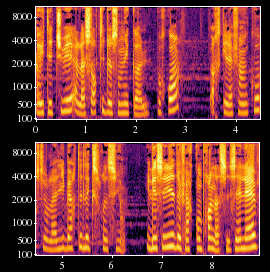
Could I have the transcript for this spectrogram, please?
a été tué à la sortie de son école. Pourquoi? Parce qu'il a fait un cours sur la liberté d'expression. Il essayait de faire comprendre à ses élèves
